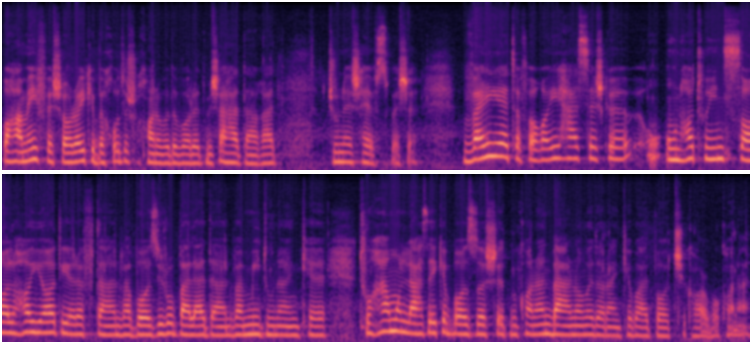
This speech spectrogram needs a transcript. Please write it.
با همه فشارهایی که به خودش و خانواده وارد میشه حداقل جونش حفظ بشه. ولی اتفاقایی هستش که اونها تو این سالها یاد گرفتن و بازی رو بلدن و می‌دونن که تو همون لحظه که بازداشتت می‌کنن برنامه دارن که باید با چی کار بکنن.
